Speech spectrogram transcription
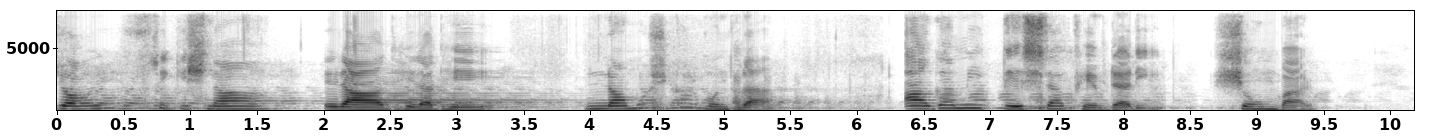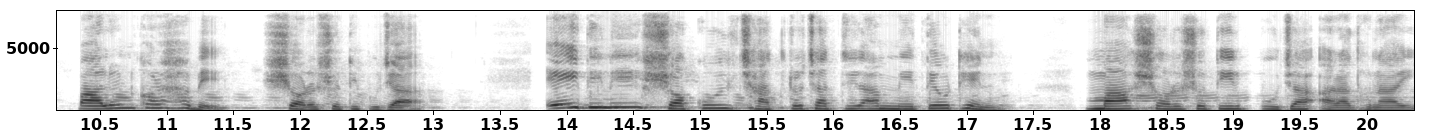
জয় শ্রীকৃষ্ণা। রাধে রাধে। নমস্কার বন্ধুরা। আগামী তেসরা ফেব্রুয়ারি, সোমবার, পালন করা হবে সরস্বতী পূজা। এই দিনে সকল ছাত্রছাত্রীরা মেতে ওঠেন মা সরস্বতীর পূজা আরাধনায়।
